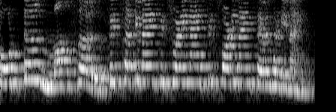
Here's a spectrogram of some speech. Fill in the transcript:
total muscle 639 629 649 739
